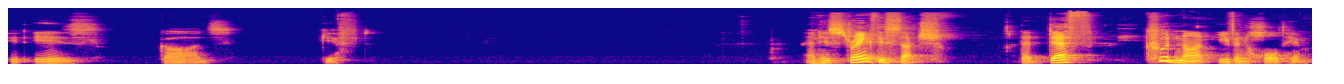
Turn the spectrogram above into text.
it is God's gift. And his strength is such that death could not even hold him.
